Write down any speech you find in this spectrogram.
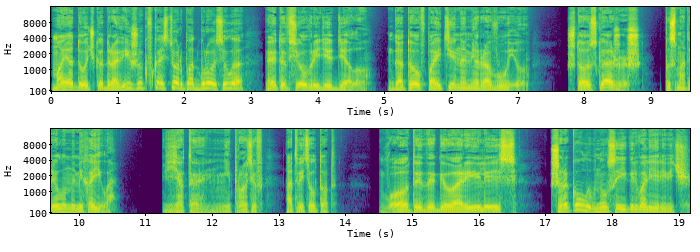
моя дочка дровишек в костер подбросила, это все вредит делу. Готов пойти на мировую. Что скажешь?» Посмотрел он на Михаила. «Я-то не против», — ответил тот. «Вот и договорились». Широко улыбнулся Игорь Валерьевич.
